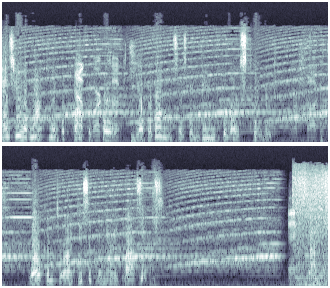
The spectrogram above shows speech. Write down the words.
As you have not met the proper yep, code, your performance has been deemed below standard. Welcome to our disciplinary process. Okay.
